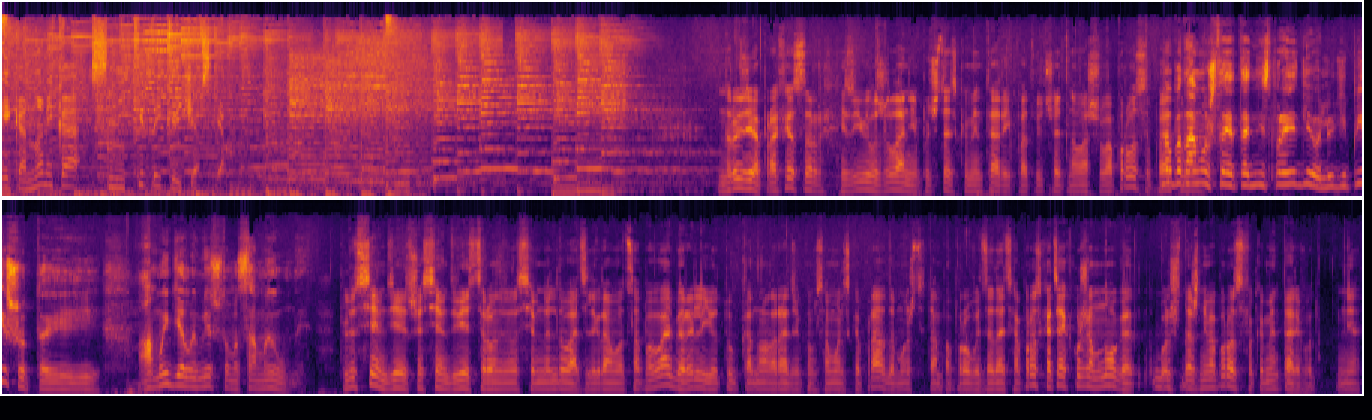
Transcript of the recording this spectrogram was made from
«Экономика» с Никитой Кричевским. Друзья, профессор изъявил желание почитать комментарии поотвечать на ваши вопросы. Ну, потому что это несправедливо. Люди пишут, и... а мы делаем вид, что мы самые умные. Плюс семь девять шесть семь двести ровно девяносто семь ноль два. Телеграм, WhatsApp и Viber или YouTube канал Радио Комсомольская Правда. Можете там попробовать задать вопрос. Хотя их уже много. Больше даже не вопросов, а комментариев. Вот мне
